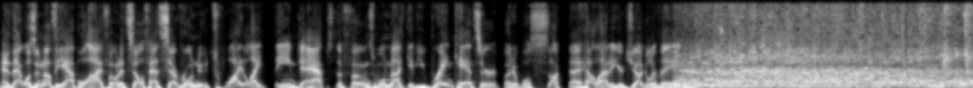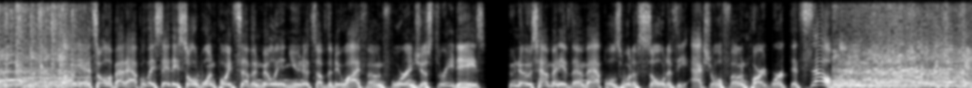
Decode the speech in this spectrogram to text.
And that wasn't enough, the Apple iPhone itself has several new Twilight themed apps. The phones will not give you brain cancer, but it will suck the hell out of your jugular vein. Oh, yeah, it's all about Apple. They say they sold 1.7 million units of the new iPhone 4 in just three days. Who knows how many of them Apples would have sold if the actual phone part worked itself? I mean, what are we thinking?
